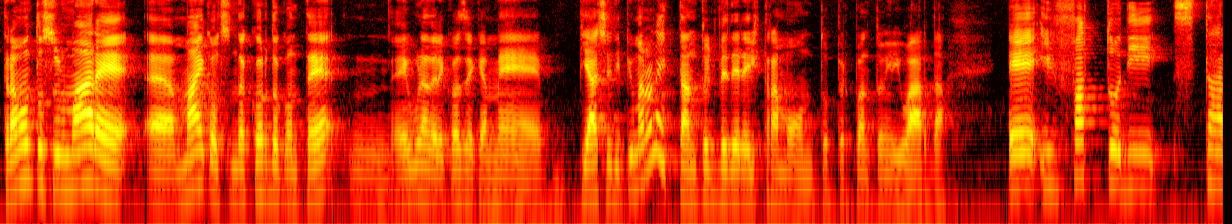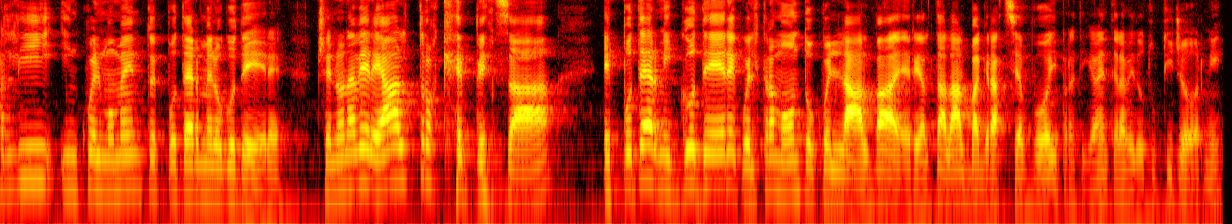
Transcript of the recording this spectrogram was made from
Tramonto sul mare, eh, Michael, sono d'accordo con te, mh, mm, è una delle cose che a me piace di più, ma non è tanto il vedere il tramonto per quanto mi riguarda, è il fatto di star lì in quel momento e potermelo godere, cioè non avere altro che pensare e potermi godere quel tramonto quell'alba. In realtà l'alba, grazie a voi, praticamente la vedo tutti i giorni.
